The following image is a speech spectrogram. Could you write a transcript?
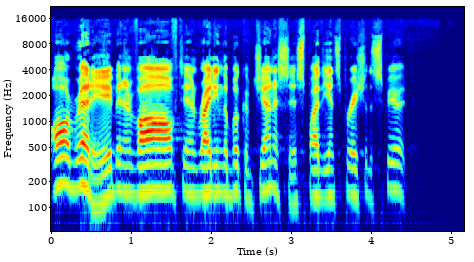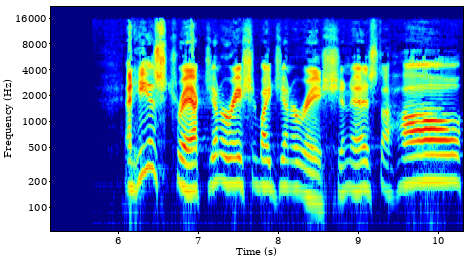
already been involved in writing the book of Genesis by the inspiration of the Spirit. And he has tracked generation by generation as to how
